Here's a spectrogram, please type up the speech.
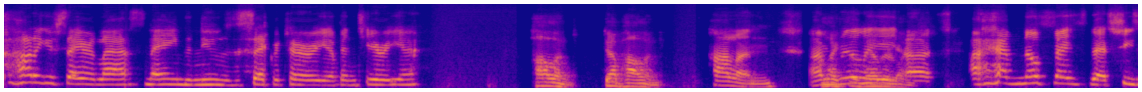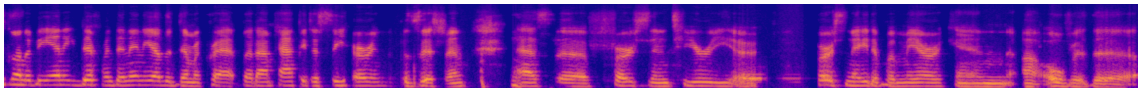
how do you say her last name? The new Secretary of Interior. Haaland, Deb Haaland. Haaland. I'm like really, uh, I have no faith that she's going to be any different than any other Democrat, but I'm happy to see her in the position as the first interior, first Native American uh, over the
